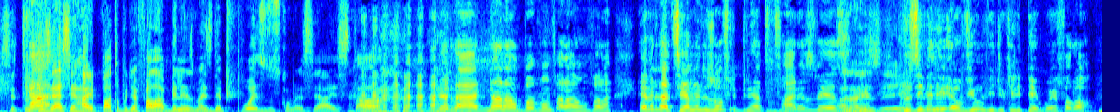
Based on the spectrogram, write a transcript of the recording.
Se tu Cara- quisesse hypar, tu podia falar, beleza, mas depois dos comerciais e tal. Verdade. Não, não, vamos falar, vamos falar. É verdade, você analisou o Felipe Neto várias vezes. né? Analisei, Inclusive, ele- eu vi um vídeo que ele pegou e falou: ó,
